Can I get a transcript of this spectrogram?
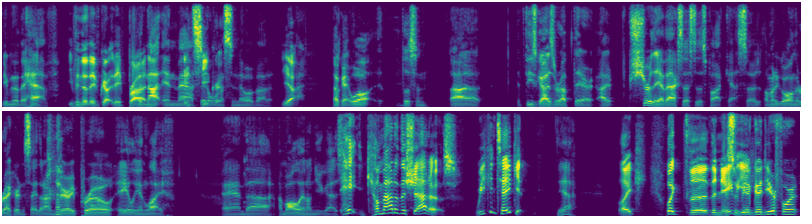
Even though they have, even though they've got they've brought but not in mass. they don't want us to know about it. Yeah, Okay. Well, listen. Uh, if these guys are up there, I'm sure they have access to this podcast. So I'm going to go on the record and say that I'm very pro alien life, and uh, I'm all in on you guys. hey, come out of the shadows. We can take it. Yeah, Like like the the navy. this would be a good year for it.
